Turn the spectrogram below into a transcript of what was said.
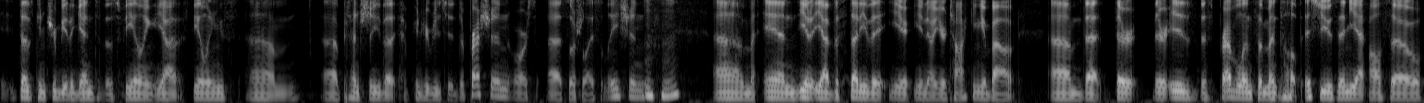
it does contribute again to those feeling, yeah, feelings um, uh, potentially that have contributed to depression or uh, social isolation. Mm-hmm. Um, and you know, yeah, the study that you, you know you're talking about um, that there there is this prevalence of mental health issues, and yet also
